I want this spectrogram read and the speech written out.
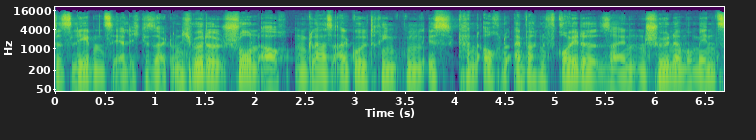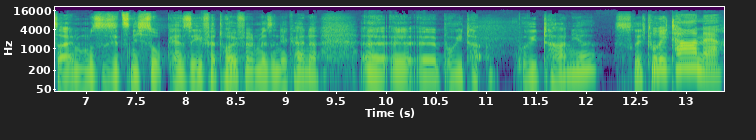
des Lebens, ehrlich gesagt. Und ich würde schon auch ein Glas Alkohol trinken, ist, kann auch einfach eine Freude sein, ein schöner Moment sein. Man muss es jetzt nicht so per se verteufeln. Wir sind ja keine äh, äh, äh Purita Puritanier, ist das richtig? Puritaner.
